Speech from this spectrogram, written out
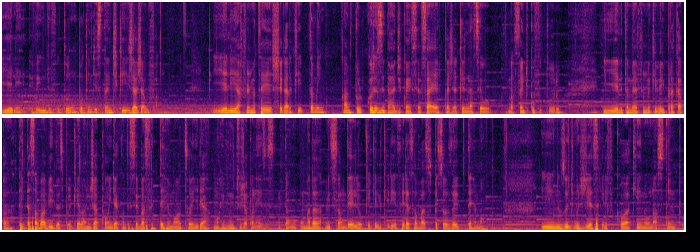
E ele veio de um futuro um pouquinho distante que já já eu falo. E ele afirma ter chegado aqui também por curiosidade de conhecer essa época, já que ele nasceu bastante pro futuro. E ele também afirma que veio pra cá pra tentar salvar vidas, porque lá no Japão iria acontecer bastante terremoto e iria morrer muitos japoneses. Então, uma da missão dele, o que, que ele queria, seria salvar as pessoas aí do terremoto. E nos últimos dias que ele ficou aqui no nosso tempo,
